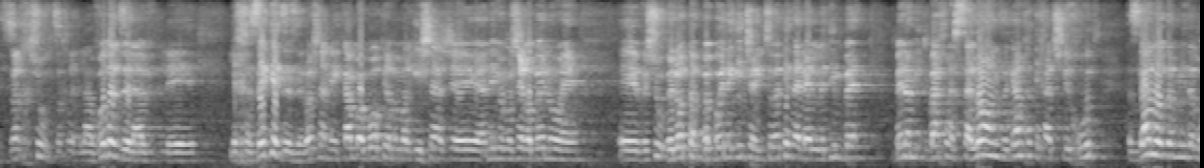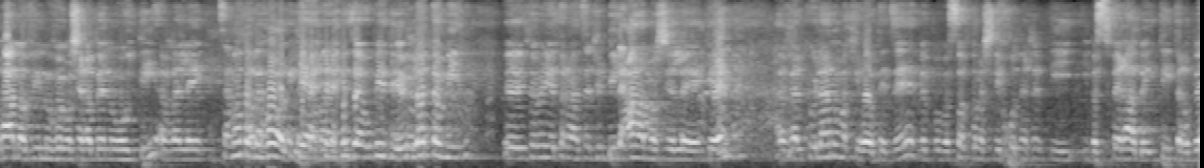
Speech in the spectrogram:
צריך שוב, צריך לעבוד על זה, לחזק את זה, זה לא שאני קם בבוקר ומרגישה שאני ומשה רבנו, אה, אה, ושוב, ולא, בואי נגיד שאני צועקת על הילדים בין, בין המטבח לסלון, זה גם חתיכת שליחות, אז גם לא תמיד אברהם אבינו ומשה רבנו איתי, אבל... אה, שמה אותו בהולד. כן, זהו, בדיוק, לא תמיד, לפעמים יותר מהצד של בלעם או של, כן, אבל כולנו מכירות את זה, ובסוף גם השליחות, אני חושבת, היא, היא בספירה הביתית הרבה,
